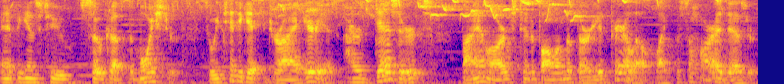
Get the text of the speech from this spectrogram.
and it begins to soak up the moisture. So we tend to get dry areas. Our deserts, by and large, tend to fall on the 30th parallel, like the Sahara Desert,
